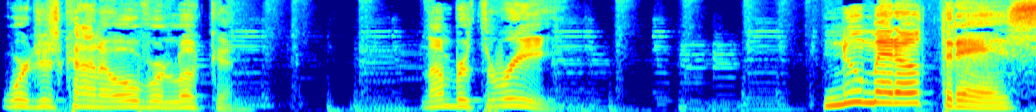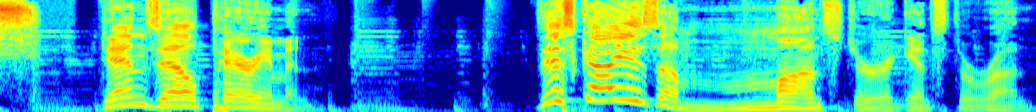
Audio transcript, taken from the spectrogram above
we're just kind of overlooking. Number three. Número tres. Denzel Perryman. This guy is a monster against the run.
